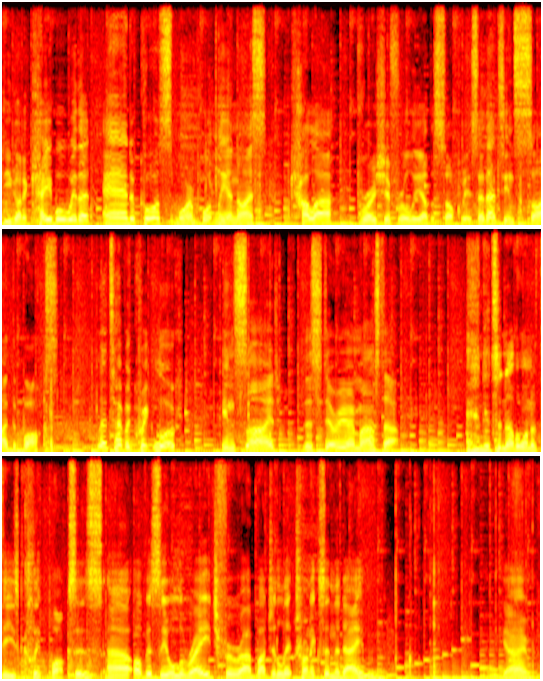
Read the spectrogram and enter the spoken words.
You've got a cable with it, and of course, more importantly, a nice color brochure for all the other software. So that's inside the box. Let's have a quick look inside the Stereo Master. And it's another one of these clip boxes. Uh, obviously all the rage for uh, budget electronics in the day. There we go.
